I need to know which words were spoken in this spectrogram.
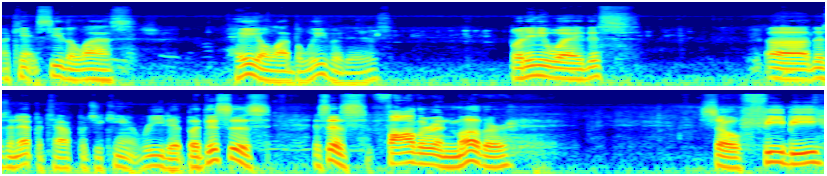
I can't see the last Hale, I believe it is. But anyway, this uh, there's an epitaph, but you can't read it. But this is, it says father and mother. So Phoebe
